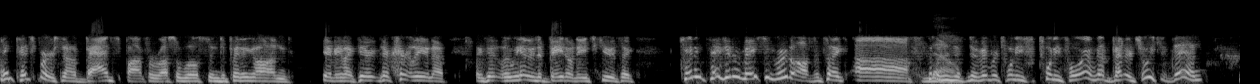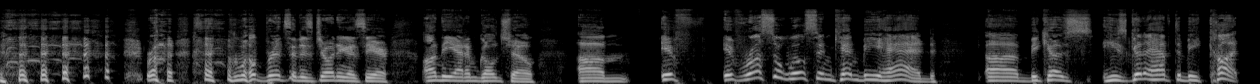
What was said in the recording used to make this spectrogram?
I think Pittsburgh's not a bad spot for Russell Wilson, depending on. I mean, like they're they're currently in a. Like we had a debate on HQ. It's like Kenny Pickett or Mason Rudolph. It's like, uh, No. what is this, November twenty twenty four. I've got better choices then. Will Brinson is joining us here on the Adam Gold Show. Um, if if Russell Wilson can be had uh, because he's going to have to be cut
